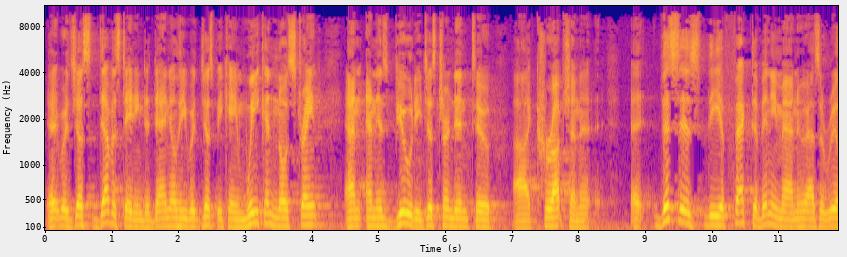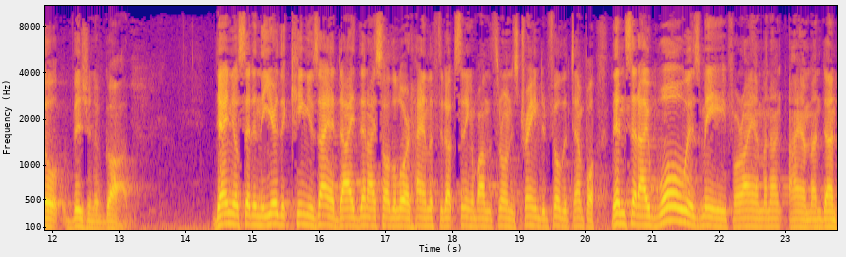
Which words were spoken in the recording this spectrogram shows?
it was just devastating to Daniel. He would just became weakened, no strength, and, and his beauty just turned into uh, corruption. Uh, this is the effect of any man who has a real vision of God. Daniel said, In the year that King Uzziah died, then I saw the Lord high and lifted up, sitting upon the throne, his train did fill the temple. Then said I, Woe is me, for I am, un- I am undone.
